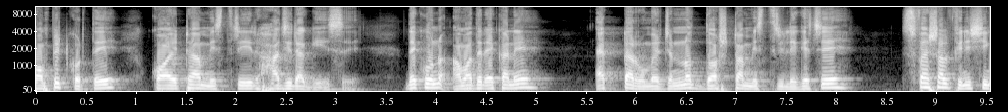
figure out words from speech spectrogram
কমপ্লিট করতে কয়টা মিস্ত্রির হাজিরা গিয়েছে। দেখুন, আমাদের এখানে একটা রুমের জন্য দশটা মিস্ত্রি লেগেছে স্পেশাল ফিনিশিং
